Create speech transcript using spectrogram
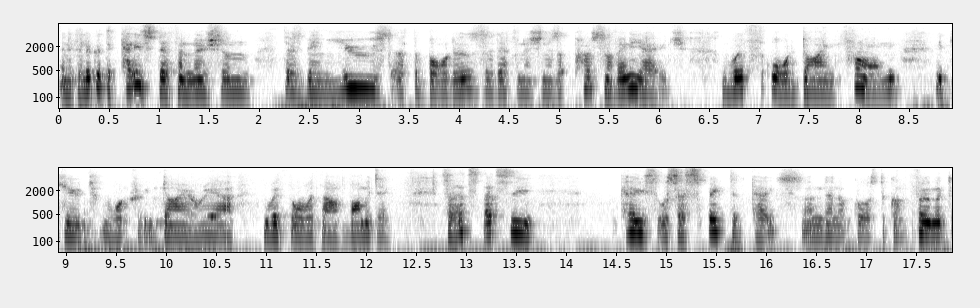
And if you look at the case definition that is being used at the borders, the definition is a person of any age with or dying from acute watery diarrhea with or without vomiting. So that's that's the case or suspected case, and then of course to confirm it,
